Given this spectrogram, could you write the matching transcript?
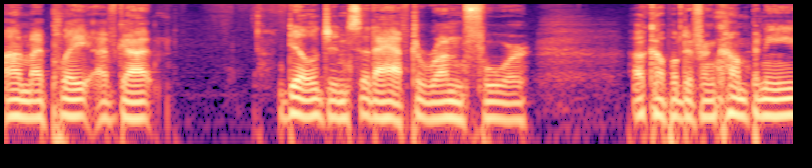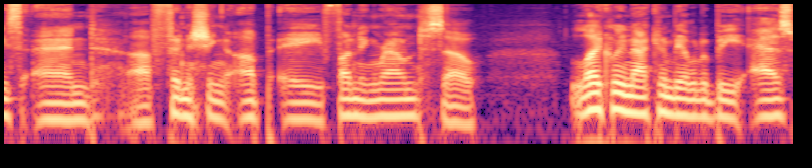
on my plate. I've got diligence that I have to run for a couple different companies and uh, finishing up a funding round. So, likely not going to be able to be as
